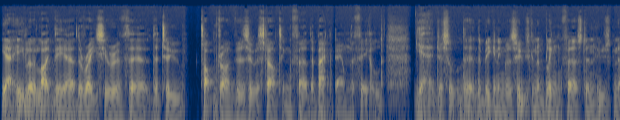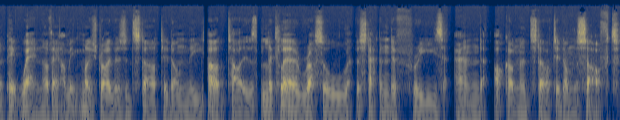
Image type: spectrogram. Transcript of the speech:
yeah, he looked like the, uh, the racer of the, the two top drivers who were starting further back down the field. Yeah, just the the beginning was who's going to blink first and who's going to pit when. I think I mean most drivers had started on the hard tyres. Leclerc, Russell, Verstappen, De Vries, and Ocon had started on the softs,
